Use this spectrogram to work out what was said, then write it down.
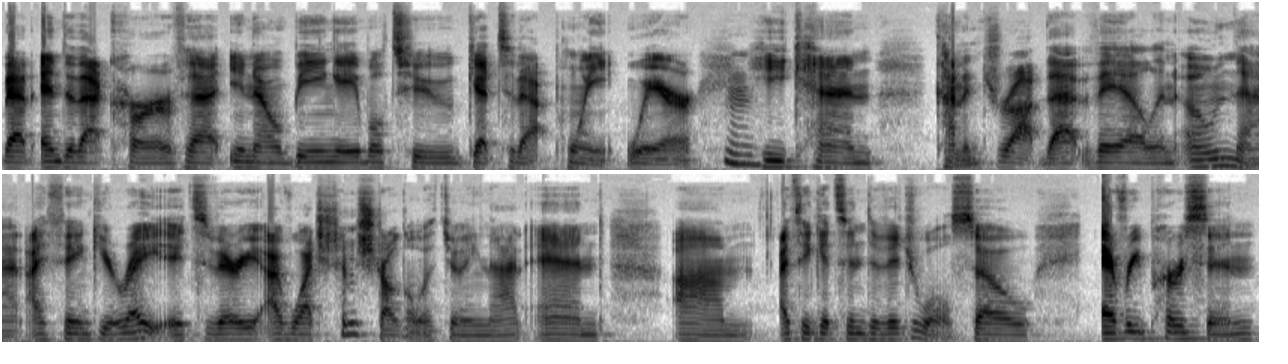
that end of that curve. That you know, being able to get to that point where mm. he can kind of drop that veil and own that. I think you're right. It's very. I've watched him struggle with doing that, and um, I think it's individual. So every person,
